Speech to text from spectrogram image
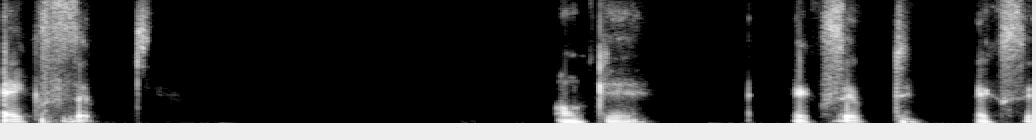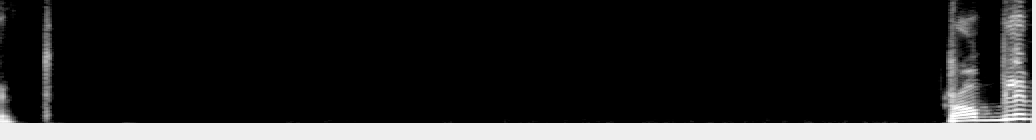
Accept okay accept accept problem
